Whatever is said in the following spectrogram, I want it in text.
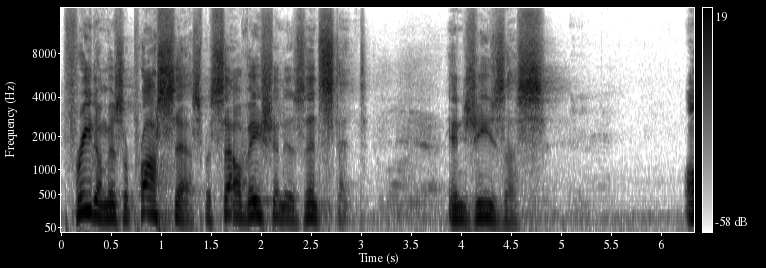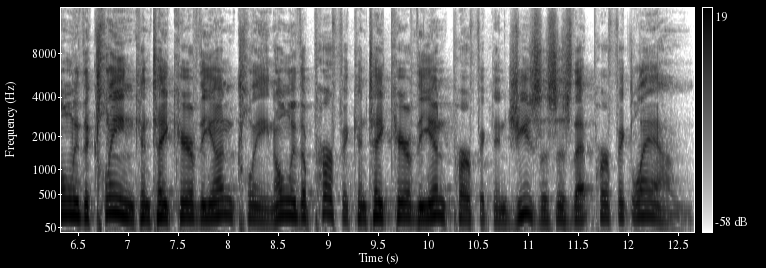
Freedom is a process, but salvation is instant in Jesus. Only the clean can take care of the unclean. Only the perfect can take care of the imperfect. And Jesus is that perfect lamb.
